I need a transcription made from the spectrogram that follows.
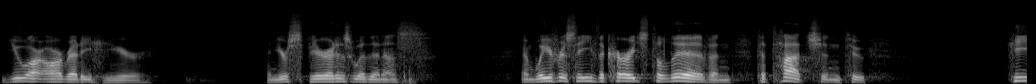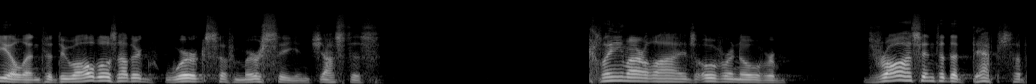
you are already here and your spirit is within us. And we've received the courage to live and to touch and to heal and to do all those other works of mercy and justice. Claim our lives over and over. Draw us into the depths of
